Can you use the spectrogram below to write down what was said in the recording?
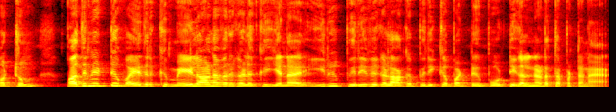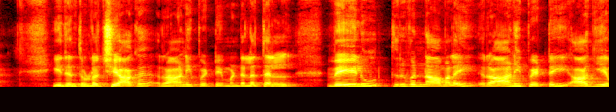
மற்றும் பதினெட்டு வயதிற்கு மேலானவர்களுக்கு என இரு பிரிவுகளாக பிரிக்கப்பட்டு போட்டிகள் நடத்தப்பட்டன. இதன் தொடர்ச்சியாக ராணிப்பேட்டை மண்டலத்தில் வேலூர் திருவண்ணாமலை ராணிப்பேட்டை ஆகிய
